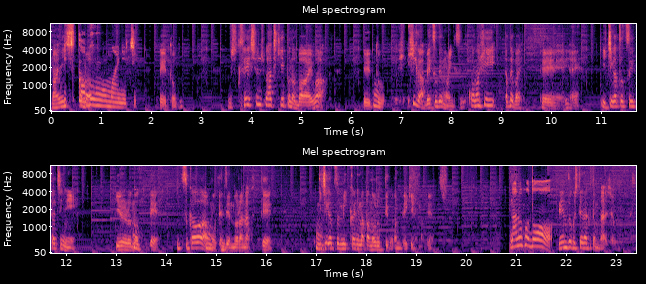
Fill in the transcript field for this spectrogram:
毎日5とも、日分を毎日。えっ、と、青春18切符の場合は、えっ、と、日日が別でもいいんです。この日、例えば、えー1月1日にいろいろ乗って、5日はもう全然乗らなくて、うん1月3日にまた乗るっていうこともできるので、なるほど。連続してなくても大丈夫です。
